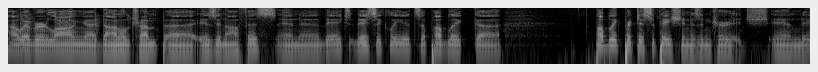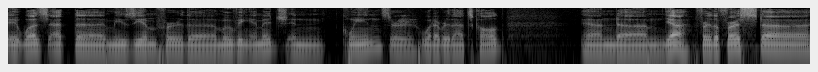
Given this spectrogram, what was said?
however long uh, Donald Trump uh, is in office, and uh, basically it's a public uh, public participation is encouraged. And it was at the Museum for the Moving Image in Queens or whatever that's called. And um, yeah, for the first uh,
